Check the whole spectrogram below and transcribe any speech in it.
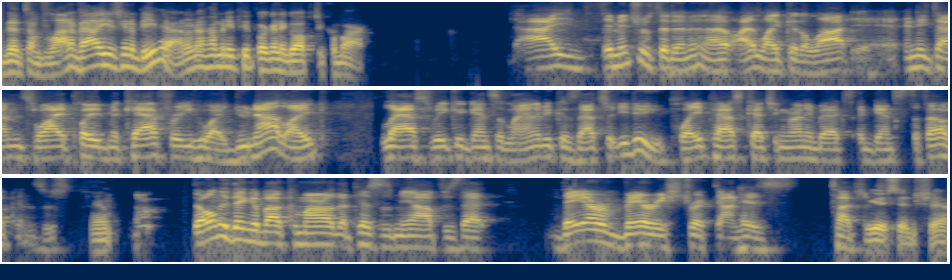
that's a lot of value is going to be there. I don't know how many people are going to go up to Kamara. I am interested in it. I, I like it a lot. Anytime that's why I played McCaffrey, who I do not like, last week against Atlanta because that's what you do. You play pass catching running backs against the Falcons. Yep. The only thing about Kamara that pisses me off is that they are very strict on his touches. Usage, yeah.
